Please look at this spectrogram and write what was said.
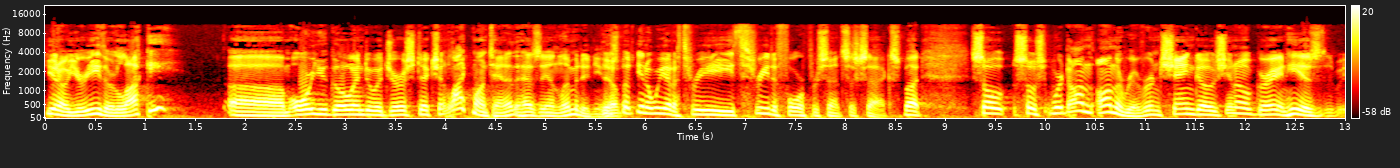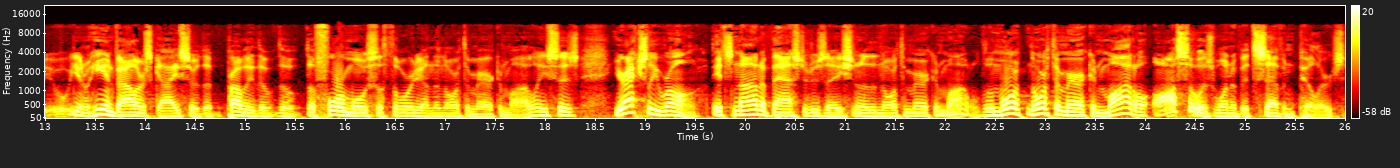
you know, you're either lucky um, or you go into a jurisdiction like Montana that has the unlimited units, Yep. but you know we had a three three to four percent success. But so so we're on on the river, and Shane goes, you know, Gray, and he is, you know, he and Valerius Geist are the probably the, the the foremost authority on the North American model. He says you're actually wrong. It's not a bastardization of the North American model. The North North American model also is one of its seven pillars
